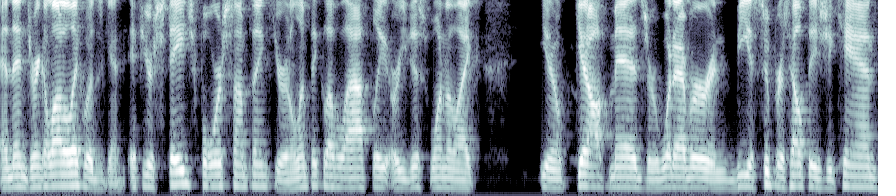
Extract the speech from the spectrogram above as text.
and then drink a lot of liquids again. If you're stage four something, you're an Olympic level athlete, or you just want to like, you know, get off meds or whatever and be as super as healthy as you can,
